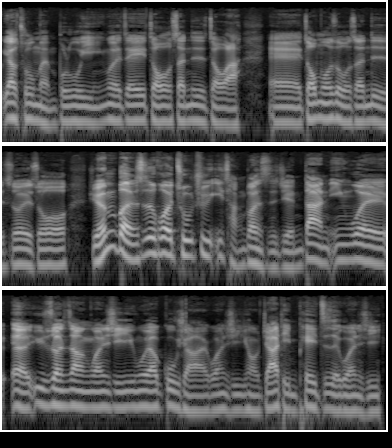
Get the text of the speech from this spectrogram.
要出门不录音，因为这一周生日周啊，诶、周末是我生日，所以说原本是会出去一长段时间，但因为呃预算上的关系，因为要顾小孩关系，然后家庭配置的关系，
